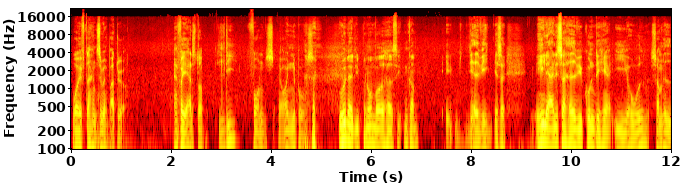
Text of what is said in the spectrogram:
Hvorefter han simpelthen bare dør. Han får hjertestop lige foran øjnene på os. Uden at I på nogen måde havde set den komme? Øh, det havde vi ikke. Altså, helt ærligt, så havde vi jo kun det her i hovedet, som hed,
